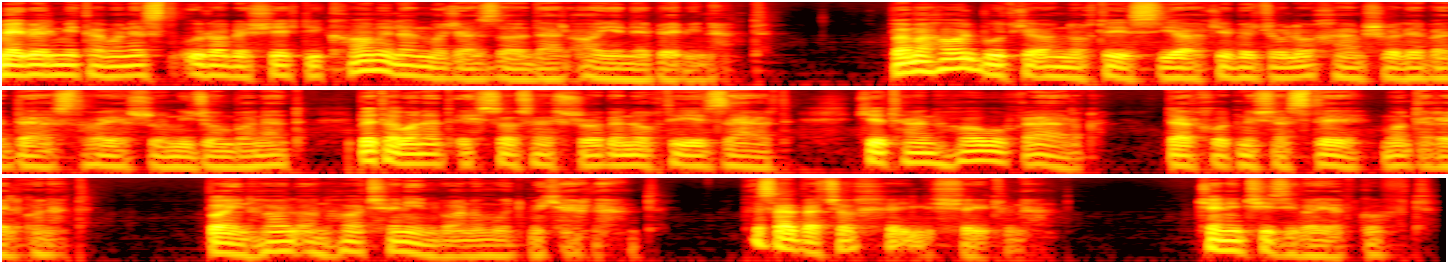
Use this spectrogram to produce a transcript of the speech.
میبل می توانست او را به شکلی کاملا مجزا در آینه ببیند و محال بود که آن نقطه سیاه که به جلو خم شده و دستهایش را می جنباند بتواند احساسش را به نقطه زرد که تنها و غرق در خود نشسته منتقل کند. با این حال آنها چنین وانمود می کردند پسر بچه ها خیلی شیطونند. چنین چیزی باید گفت.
